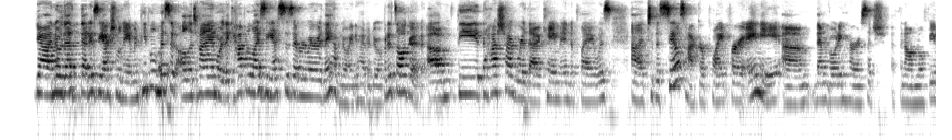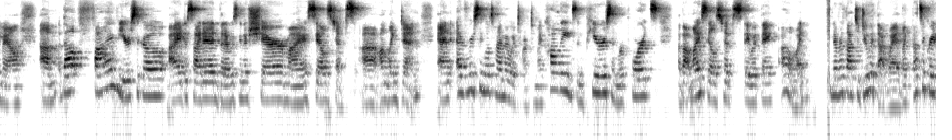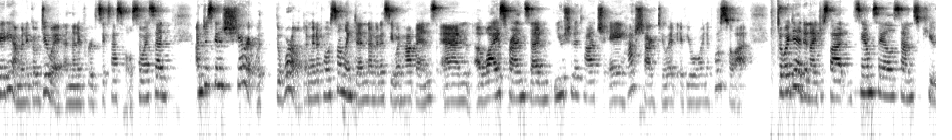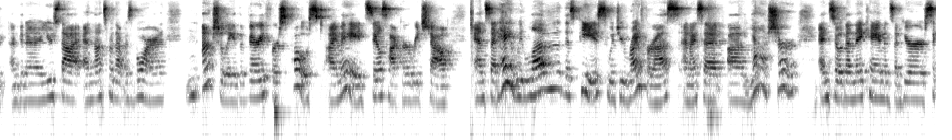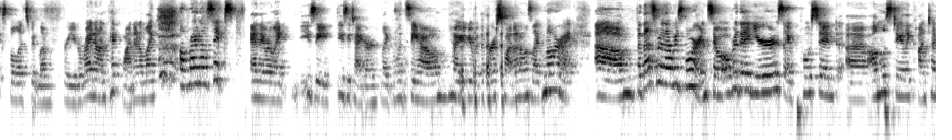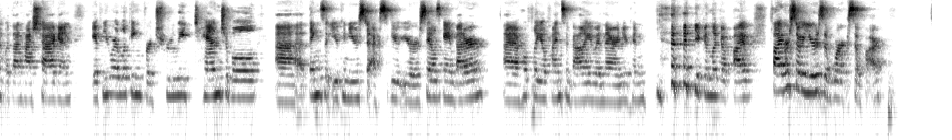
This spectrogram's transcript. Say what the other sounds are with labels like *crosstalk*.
Yeah, no, that that is the actual name, and people miss it all the time, or they capitalize the S's everywhere, and they have no idea how to do it. But it's all good. Um, the the hashtag where that came into play was uh, to the sales hacker point for Amy, um, them voting her such a phenomenal female. Um, about five years ago, I decided that I was going to share my sales tips uh, on LinkedIn, and every single time I would talk to my colleagues and peers and reports about my sales tips, they would think, "Oh, I never thought to do it that way. Like, that's a great idea. I'm going to go do it. And then it proved successful. So I said, I'm just going to share it with the world. I'm going to post on LinkedIn. I'm going to see what happens. And a wise friend said, you should attach a hashtag to it if you're going to post a lot. So I did. And I just thought, Sam Sales sounds cute. I'm going to use that. And that's where that was born. And actually, the very first post I made, Sales Hacker reached out and said, Hey, we love this piece. Would you write for us? And I said, uh, Yeah, sure. And so then they came and said, Here are six bullets we'd love for you to write on. Pick one. And I'm like, I'll write all six. And they were like, Easy, easy, Tiger. Like, let's see how, how you do with the first one. And I was like, All right. Um, but that's where that was born. So over the years, I've posted uh, almost daily content with that hashtag. And if you are looking for truly tangible, uh, things that you can use to execute your sales game better uh, hopefully you'll find some value in there and you can *laughs* you can look up five five or so years of work so far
